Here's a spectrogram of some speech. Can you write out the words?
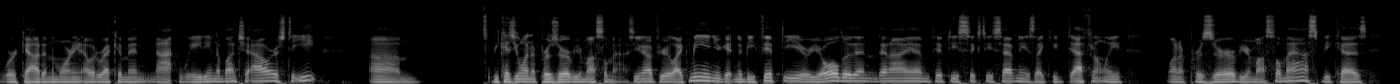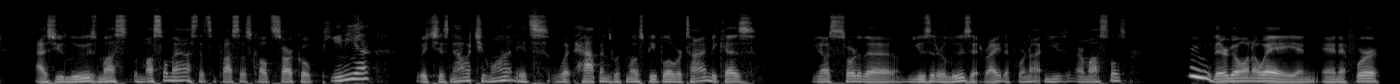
workout in the morning, I would recommend not waiting a bunch of hours to eat. Um, because you want to preserve your muscle mass. You know, if you're like me and you're getting to be 50 or you're older than, than I am, 50, 60, 70s, like you definitely want to preserve your muscle mass because as you lose mus- muscle mass, that's a process called sarcopenia, which is not what you want. It's what happens with most people over time because, you know, it's sort of the use it or lose it, right? If we're not using our muscles, whew, they're going away. And, and if we're,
